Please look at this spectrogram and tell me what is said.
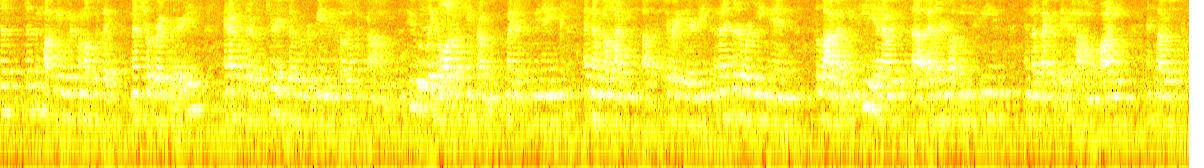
just, just in talking, we would come up with like menstrual irregularities, and I thought that I was curious that we were being exposed um, to, like a lot of us came from migrant communities, and then we all had these uh, irregularities. And then I started working in the lab at UT, and I was, uh, I learned about EDCs and the effects that they could have on the body, and so I was just,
